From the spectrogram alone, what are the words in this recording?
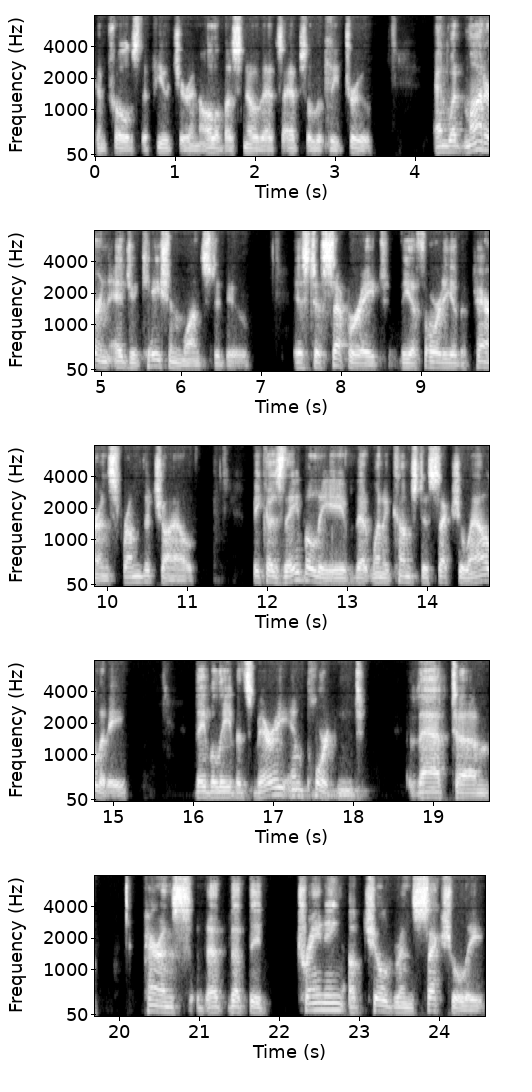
controls the future and all of us know that's absolutely true. And what modern education wants to do is to separate the authority of the parents from the child because they believe that when it comes to sexuality, they believe it's very important that um, parents that that the training of children sexually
